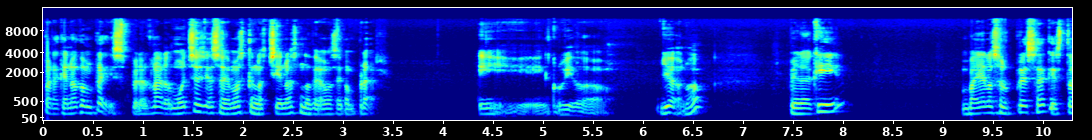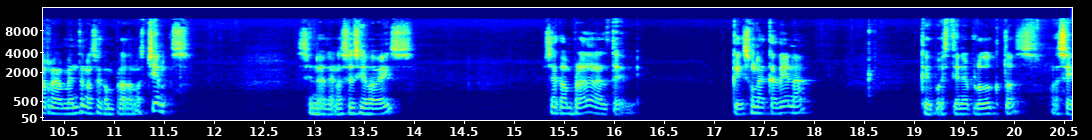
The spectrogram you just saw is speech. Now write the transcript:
Para que no compréis. Pero claro, muchos ya sabemos que en los chinos no debemos de comprar. Y incluido yo, ¿no? Pero aquí, vaya la sorpresa que esto realmente no se ha comprado en los chinos sino que no sé si lo veis, se ha comprado en Teddy, que es una cadena que pues tiene productos así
